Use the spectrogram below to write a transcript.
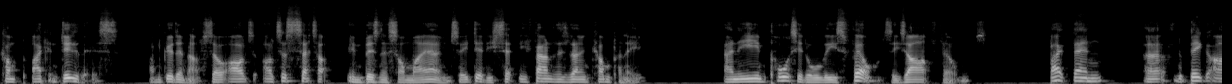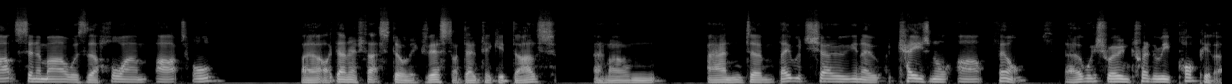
comp- I can do this. I'm good enough. So I'll, I'll just set up in business on my own. So he did. He, set, he founded his own company and he imported all these films, these art films. Back then, uh, the big art cinema was the Hoam Art Hall. Uh, I don't know if that still exists. I don't think it does. Um, and um, they would show, you know, occasional art films, uh, which were incredibly popular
